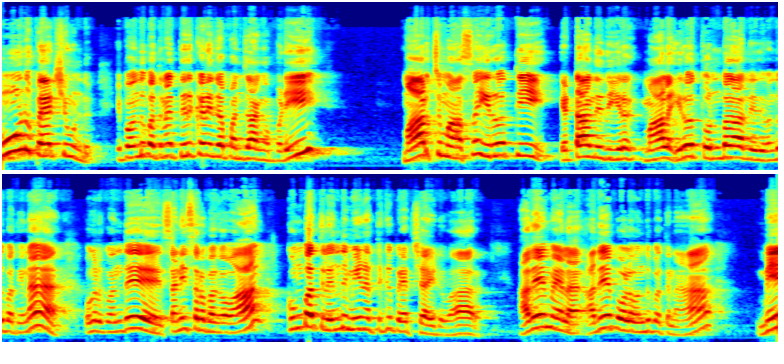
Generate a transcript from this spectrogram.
மூணு பயிற்சி உண்டு. இப்போ வந்து பார்த்தீங்கன்னா திருக்கணித பஞ்சாங்கப்படி மார்ச் மாதம் இருபத்தி எட்டாம் தேதி இரு மாலை இருபத்தி ஒன்பதாம் தேதி வந்து பார்த்தீங்கன்னா உங்களுக்கு வந்து சனீஸ்வர பகவான் கும்பத்திலேருந்து மீனத்துக்கு பயிற்சி ஆயிடுவார். அதே மேலே அதே போல் வந்து பார்த்தீங்கன்னா மே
